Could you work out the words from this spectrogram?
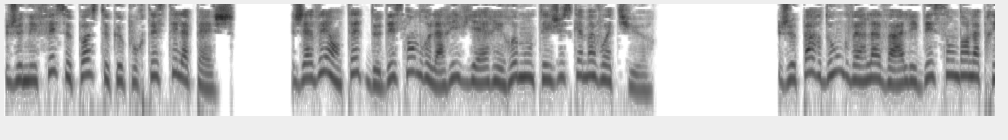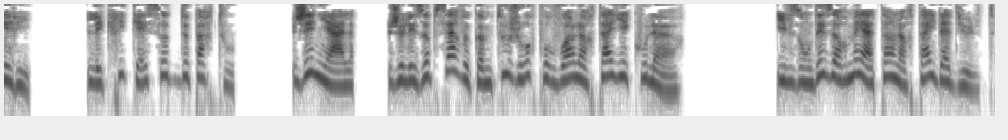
Je n'ai fait ce poste que pour tester la pêche. J'avais en tête de descendre la rivière et remonter jusqu'à ma voiture. Je pars donc vers l'aval et descends dans la prairie. Les criquets sautent de partout. Génial, je les observe comme toujours pour voir leur taille et couleur. Ils ont désormais atteint leur taille d'adulte.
